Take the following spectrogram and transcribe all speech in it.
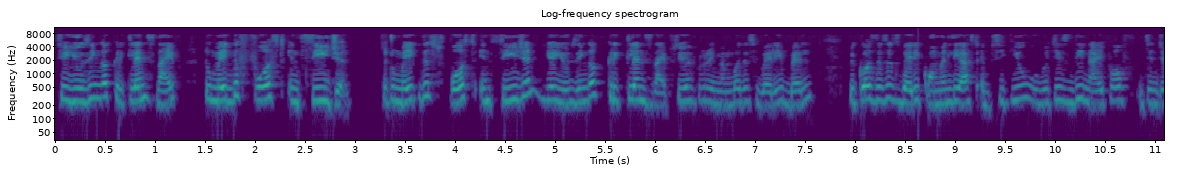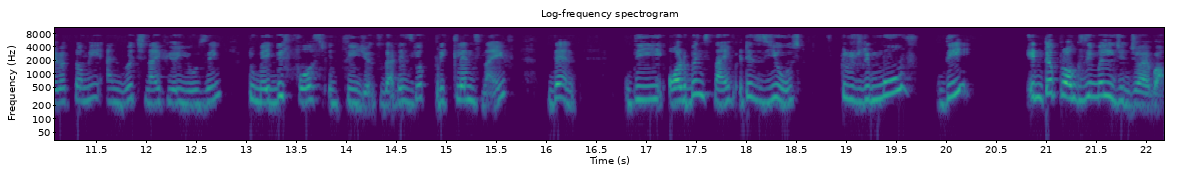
So you're using a Kirkland's knife to make the first incision. So to make this first incision, you're using a Kirkland's knife. So you have to remember this very well because this is very commonly asked MCQ, which is the knife of gingivectomy and which knife you're using to make the first incision. So that is your Kirkland's knife. Then the Orban's knife, it is used to remove the interproximal gingiva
